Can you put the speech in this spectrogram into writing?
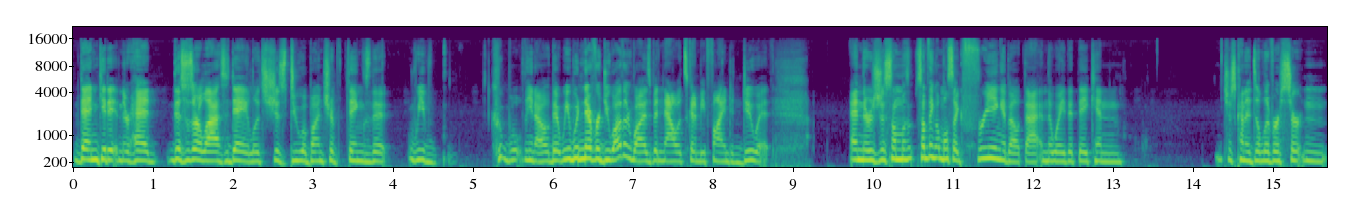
then get it in their head this is our last day let's just do a bunch of things that we've you know that we would never do otherwise but now it's going to be fine to do it. And there's just some, something almost like freeing about that in the way that they can just kind of deliver certain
